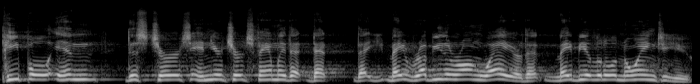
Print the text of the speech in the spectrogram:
people in this church, in your church family that, that, that may rub you the wrong way or that may be a little annoying to you.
